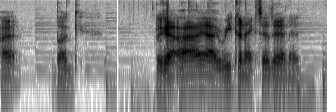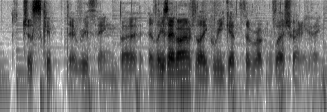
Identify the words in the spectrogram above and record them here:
I, bug. Okay, I, I reconnected and it just skipped everything, but at least I don't have to like re-get the rotten flesh or anything.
